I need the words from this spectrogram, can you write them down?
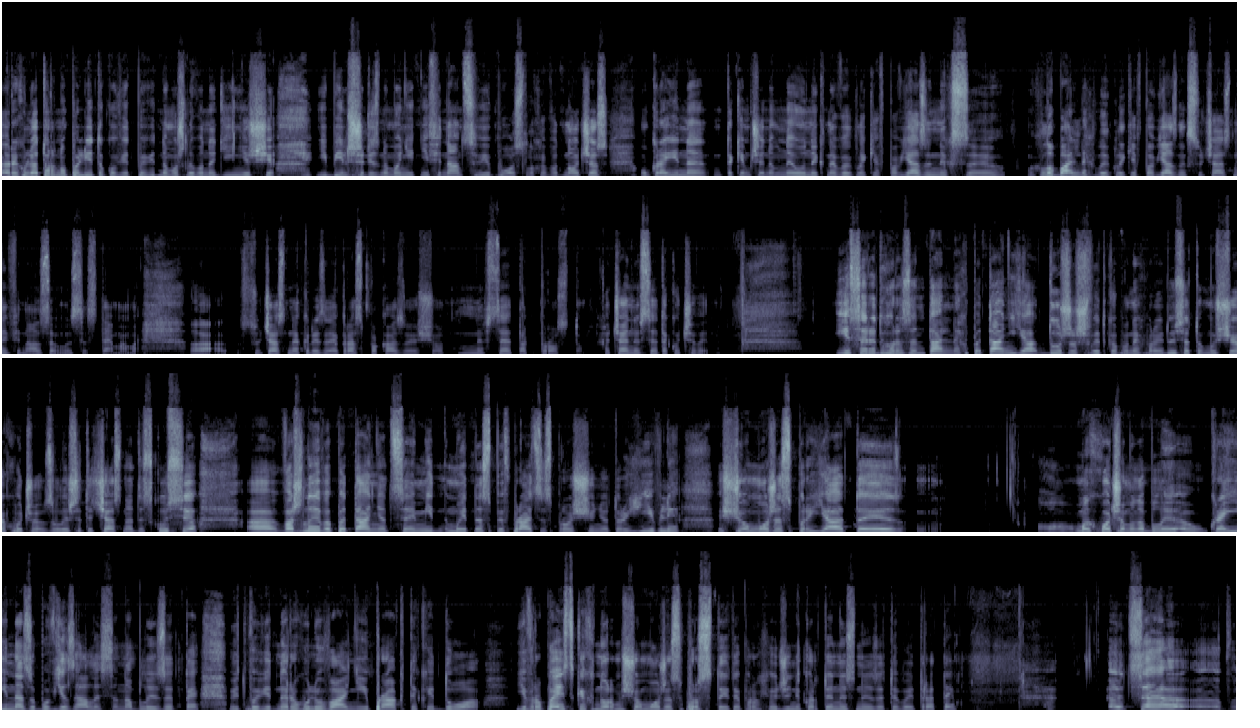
регуляторну політику, відповідно, можливо, надійніші і більш різноманітні фінансові послуги. Водночас Україна таким чином не уникне викликів, пов'язаних з е, глобальних викликів, пов'язаних з сучасними фінансовими системами. Е, Сучасна криза якраз показує, що не все так просто, хоча не все так очевидно. І серед горизонтальних питань я дуже швидко по них пройдуся, тому що я хочу залишити час на дискусію. Е, Важливе питання це митна співпраця спрощення торгівлі, що може сприяти. Ми хочемо набли... Україна зобов'язалася наблизити відповідне регулювання і практики до європейських норм, що може спростити проходження картини, знизити витрати. Е, Це е,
